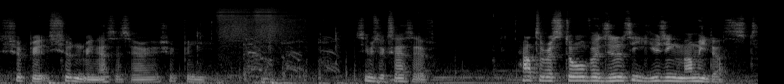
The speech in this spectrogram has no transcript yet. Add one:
should be shouldn't be necessary. It should be seems excessive. How to restore virginity using mummy dust.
